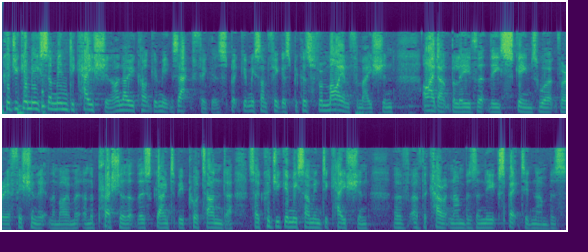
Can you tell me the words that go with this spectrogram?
Could you give me some indication? I know you can't give me exact figures, but give me some figures because from my information, I don't believe that these schemes work very efficiently at the moment and the pressure that there's going to be put under. So could you give me some indication of, of the current numbers and the expected numbers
